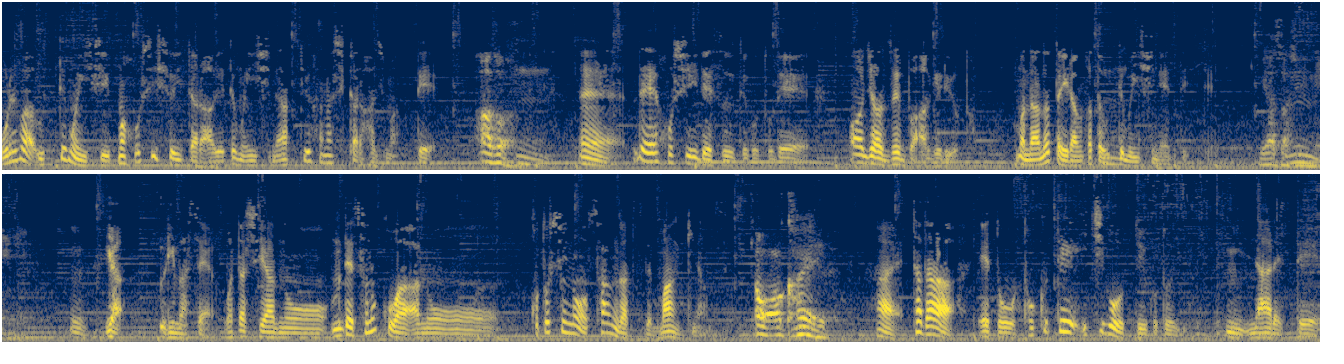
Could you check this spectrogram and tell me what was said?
俺は売ってもいいし、まあ欲しい人いたらあげてもいいしなっていう話から始まって、あ、そうなん。ええで、欲しいですということで、あ、じゃあ全部あげるよと。まあなんだったらいらんかったら売ってもいいしねって言って。優しいね。うん。いや、売りません。私、あの、で、その子は、あの、今年の3月で満期なんですよ。あ、帰る。はい。ただ、えっと、特定1号っていうことになれて、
